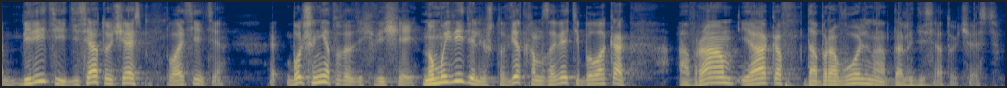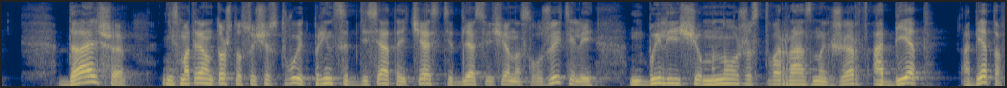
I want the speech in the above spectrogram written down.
берите и десятую часть платите. Больше нет вот этих вещей. Но мы видели, что в Ветхом Завете было как – Авраам, Иаков добровольно отдали десятую часть. Дальше, несмотря на то, что существует принцип десятой части для священнослужителей, были еще множество разных жертв, обет, обетов,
